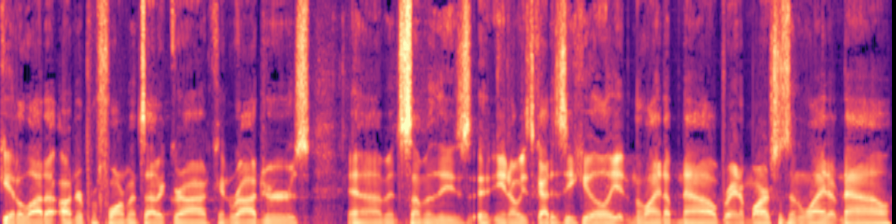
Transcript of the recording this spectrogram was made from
get a lot of underperformance out of Gronk and Rodgers. Um, and some of these, uh, you know, he's got Ezekiel Elliott in the lineup now. Brandon Marshall's in the lineup now.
